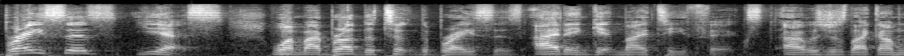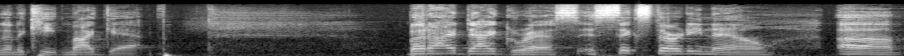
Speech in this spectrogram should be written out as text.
Braces, yes. Well, my brother took the braces. I didn't get my teeth fixed. I was just like, I'm going to keep my gap. But I digress. It's 6:30 now. Um,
